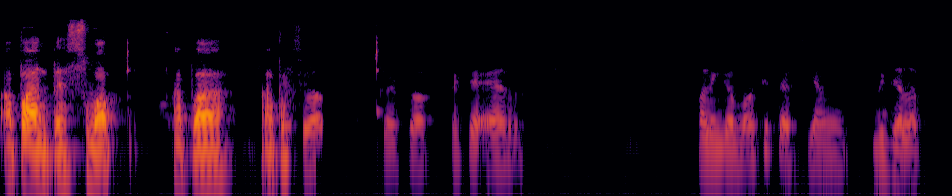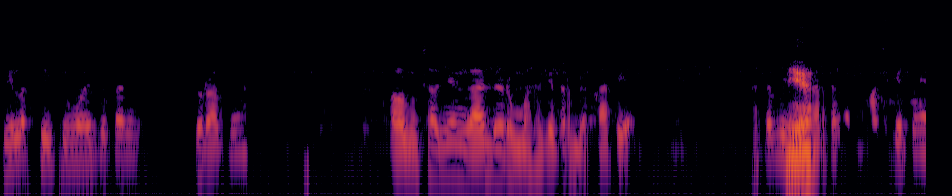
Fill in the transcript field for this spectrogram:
Apaan tes swab? Apa apa? tes swab tes swab PCR paling gampang sih tes yang gejala pilek sih cuma itu kan suratnya kalau misalnya nggak ada rumah sakit terdekat ya kan tapi Iya. Jakarta kan rumah sakitnya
